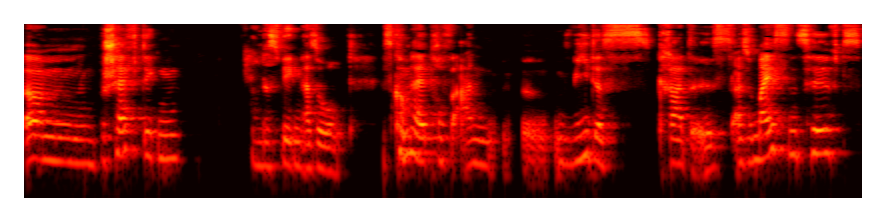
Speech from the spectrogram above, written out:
ähm, beschäftigen. Und deswegen, also es kommt halt drauf an, äh, wie das gerade ist. Also meistens hilft's,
